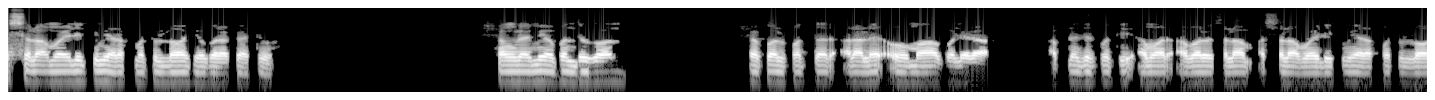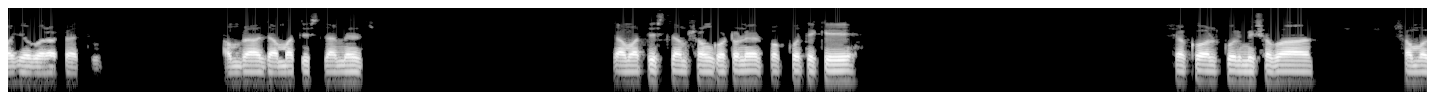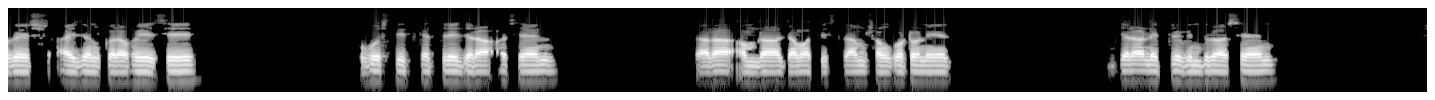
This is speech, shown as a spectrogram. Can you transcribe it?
আসসালামু আলাইকুম রহমতুল্লাহ সংগ্রামী বন্ধুগণ, সকল পদ্মার আড়ালের ও মা বোনেরা, আপনাদের প্রতি আমার আবারও সালাম। আসসালামু আলাইকুম রহমতুল্লাহ আমরা জামাত ইসলামের, জামাত ইসলাম সংগঠনের পক্ষ থেকে সকল কর্মী সভা সমাবেশ আয়োজন করা হয়েছে। উপস্থিত ক্ষেত্রে যারা আছেন, তারা আমরা জামাত ইসলাম সংগঠনের যারা নেতৃবৃন্দরা আছেন,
